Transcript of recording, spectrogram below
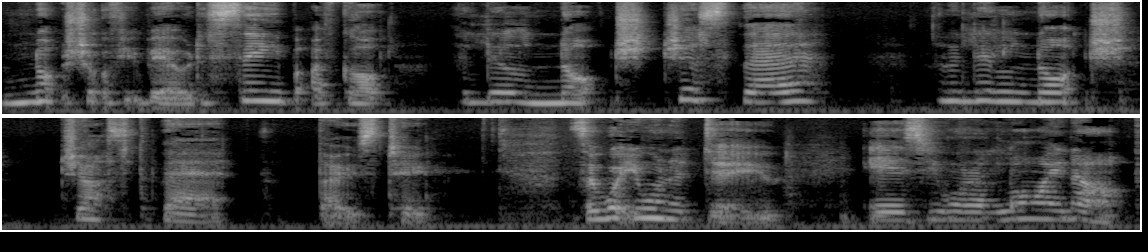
I'm not sure if you'll be able to see, but I've got a little notch just there and a little notch just there, those two. So what you want to do is you want to line up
